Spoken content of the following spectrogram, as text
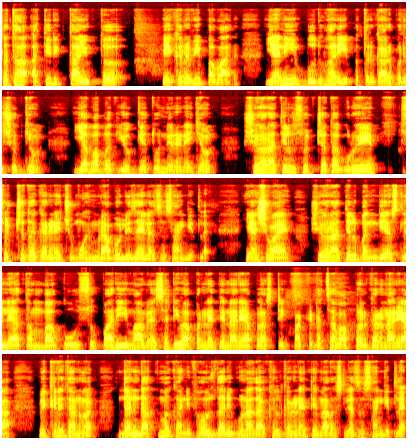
तथा अतिरिक्त आयुक्त एक रवी पवार यांनी बुधवारी पत्रकार परिषद घेऊन याबाबत योग्य तो निर्णय घेऊन शहरातील स्वच्छतागृहे स्वच्छता करण्याची मोहीम राबवली जाईल असं सांगितलंय. याशिवाय शहरातील बंदी असलेल्या तंबाखू सुपारी माव्यासाठी वापरण्यात येणाऱ्या प्लास्टिक पाकिटाचा वापर करणाऱ्या विक्रेत्यांवर दंडात्मक आणि फौजदारी गुन्हा दाखल करण्यात येणार असल्याचं सांगितलंय.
